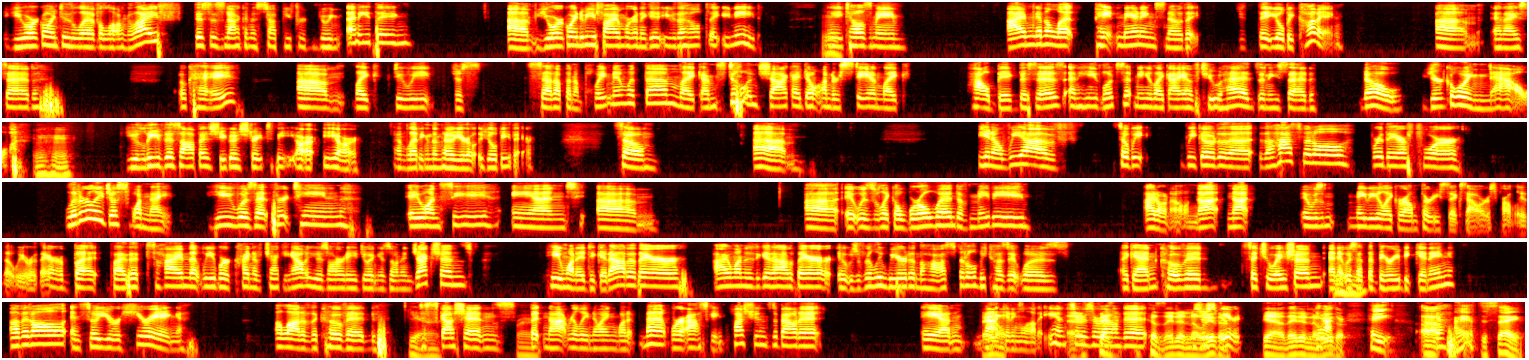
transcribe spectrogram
you are going to live a long life. This is not going to stop you from doing anything. Um, you're going to be fine. We're going to get you the help that you need. And he tells me, I'm going to let Peyton Manning's know that that you'll be coming. Um, and I said, okay. Um, like, do we just set up an appointment with them? Like, I'm still in shock. I don't understand like how big this is. And he looks at me like I have two heads and he said, No, you're going now. Mm-hmm. You leave this office, you go straight to the ER. ER. I'm letting them know you're you'll be there. So um you know, we have so we we go to the the hospital. We're there for literally just one night. He was at 13 A1C and um uh it was like a whirlwind of maybe I don't know, not not it was maybe like around 36 hours probably that we were there, but by the time that we were kind of checking out, he was already doing his own injections. He wanted to get out of there. I wanted to get out of there. It was really weird in the hospital because it was again COVID situation and it was Mhm. at the very beginning of it all and so you're hearing a lot of the COVID Yeah. discussions Right. but not really knowing what it meant. We're asking questions about it and They not getting a lot of answers around it. because they didn't know either. weird. Yeah, they didn't know Yeah. either. Hey, uh, Yeah. I have to say,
